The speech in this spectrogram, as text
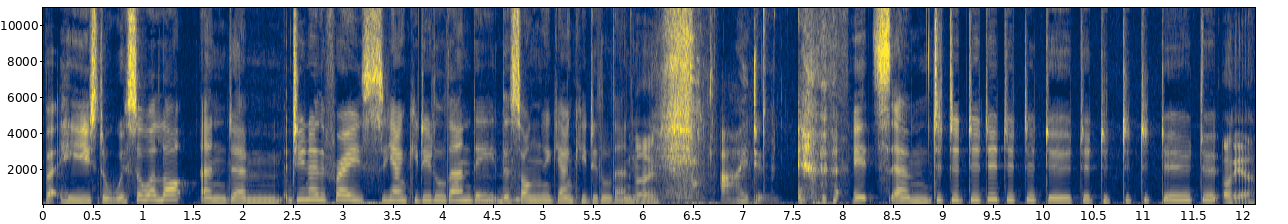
but he used to whistle a lot. And um, do you know the phrase Yankee Doodle Dandy? The song Yankee Doodle Dandy? No? I do. it's um. Oh yeah,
